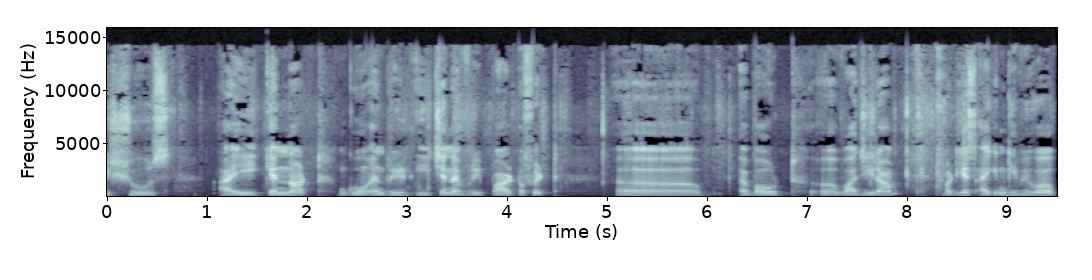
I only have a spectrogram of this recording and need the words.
issues, I cannot go and read each and every part of it. Uh, about uh, Vajiram but yes I can give you a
